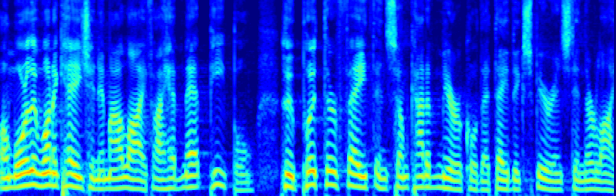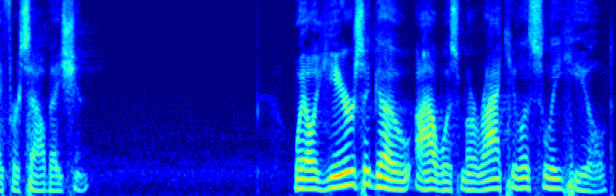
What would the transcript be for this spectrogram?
On more than one occasion in my life, I have met people who put their faith in some kind of miracle that they've experienced in their life for salvation. Well, years ago, I was miraculously healed.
